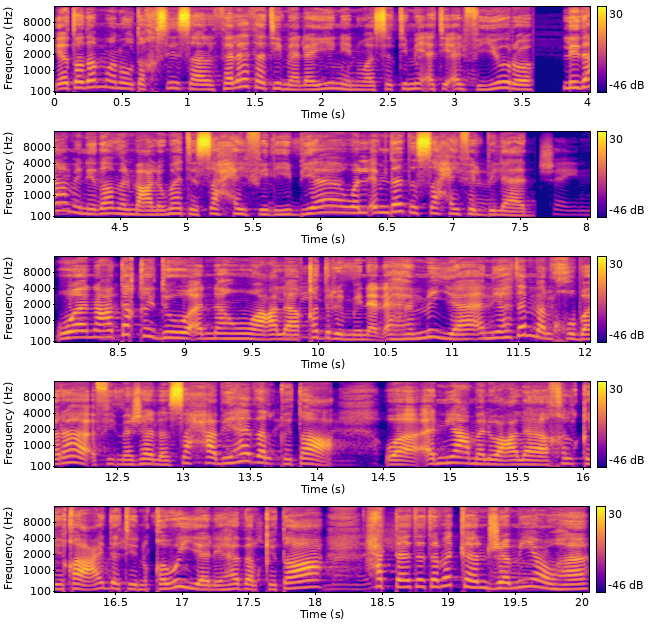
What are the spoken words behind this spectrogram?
يتضمن تخصيص ثلاثة ملايين وستمائة ألف يورو لدعم نظام المعلومات الصحي في ليبيا والإمداد الصحي في البلاد. ونعتقد أنه على قدر من الأهمية أن يهتم الخبراء في مجال الصحة بهذا القطاع وأن يعملوا على خلق قاعدة قوية لهذا القطاع حتى تتمكن جميعها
